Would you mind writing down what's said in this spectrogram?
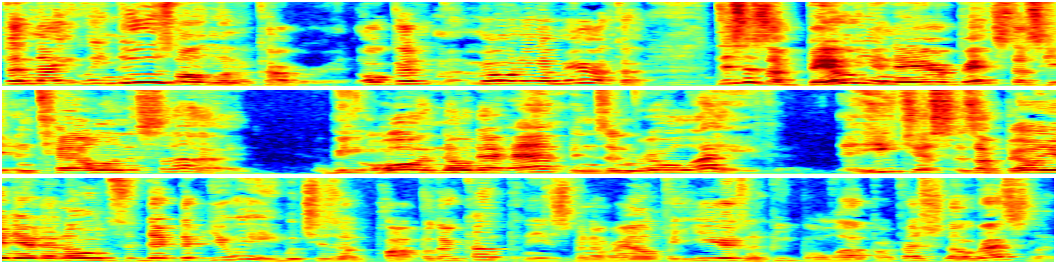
the nightly news don't want to cover it. Or Good Morning America. This is a billionaire Vince that's getting tail on the side. We all know that happens in real life he just is a billionaire that owns the WWE, which is a popular company. It's been around for years, and people love professional wrestling.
